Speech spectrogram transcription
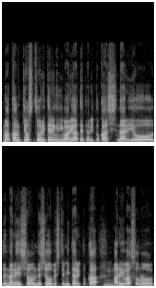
まあ環境ストーリーテリングに割り当てたりとかシナリオでナレーションで勝負してみたりとか、うん。あるいはその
